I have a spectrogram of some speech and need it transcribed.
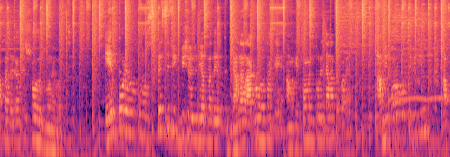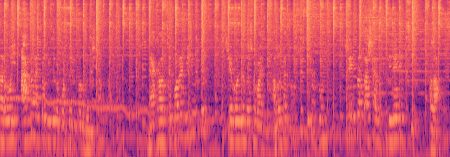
আপনাদের কাছে সহজ মনে হচ্ছে এরপরেও কোনো স্পেসিফিক বিষয় যদি আপনাদের জানার আগ্রহ থাকে, আমাকে কমেন্ট করে জানাতে পারেন। আমি পরবর্তী ভিডিও আপনার ওই আগ্রহের টপিকের উপর তৈরি করব ইনশাআল্লাহ। দেখা হচ্ছে পরের ভিডিওতে সে পর্যন্ত সবাই ভালো থাকুন, সুস্থ থাকুন। সেই প্রত্যাশা বিদায় নিচ্ছি। আল্লাহ হাফেজ।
